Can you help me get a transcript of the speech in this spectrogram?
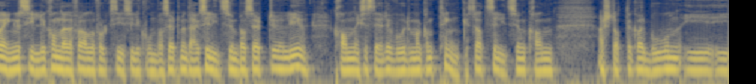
på engelsk silikon, det er derfor alle folk sier silikonbasert, men det er jo silisiumbasert uh, liv, kan eksistere hvor man kan tenke seg at silisium kan erstatte karbon i, i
